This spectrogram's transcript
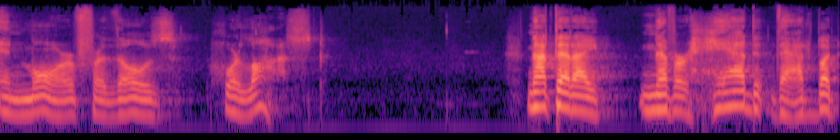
and more for those who are lost. Not that I never had that, but,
